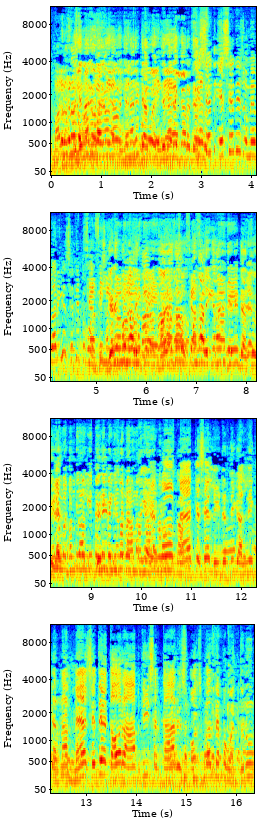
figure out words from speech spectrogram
ਜਿਨ੍ਹਾਂ ਦੀ ਬਾਜਵਾ ਸਾਹਿਬ ਜਿਨ੍ਹਾਂ ਦੀ ਡੈਥ ਜਿਨ੍ਹਾਂ ਦੇ ਘਰ ਡੈਥ ਇਸੇ ਇਸੇ ਦੀ ਜ਼ਿੰਮੇਵਾਰੀ ਹੈ ਸਿੱਧੀ ਭਗਵੰਤ ਦੀ। ਜਿਹੜੇ ਬੰਗਾਲੀ ਬਾਜਵਾ ਸਾਹਿਬ ਬੰਗਾਲੀ ਕਲਾਂ ਦੀ ਜਿਹੜੀ ਡੈਥ ਹੋਈ ਦੇਖੋ ਮੈਂ ਕਿਸੇ ਲੀਡਰ ਦੀ ਗੱਲ ਨਹੀਂ ਕਰਨਾ। ਮੈਂ ਸਿੱਧੇ ਤੌਰ ਆਪ ਦੀ ਸਰਕਾਰ ਰਿਸਪੌਂਸਿਬਲ ਤੇ ਭਗਵੰਤ ਨੂੰ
